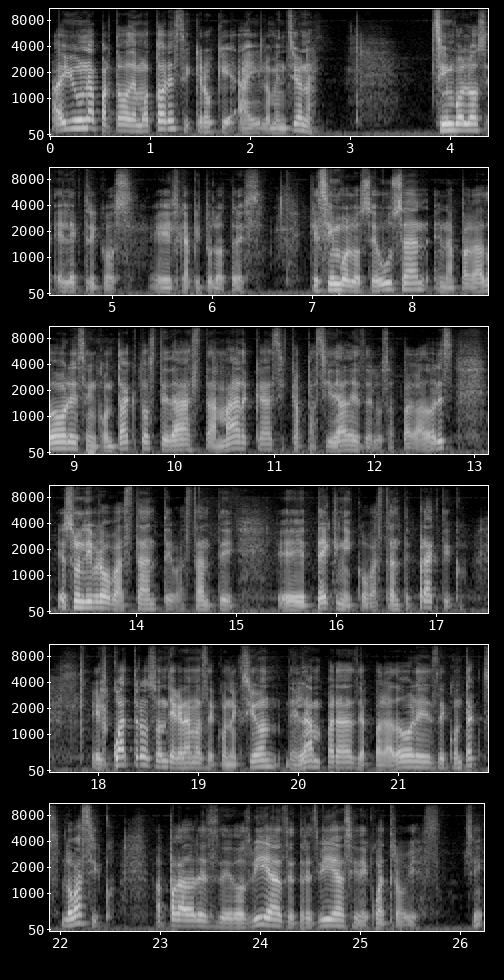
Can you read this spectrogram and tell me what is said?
Hay un apartado de motores y creo que ahí lo menciona. Símbolos eléctricos, el capítulo 3. ¿Qué símbolos se usan en apagadores, en contactos? Te da hasta marcas y capacidades de los apagadores. Es un libro bastante, bastante eh, técnico, bastante práctico. El 4 son diagramas de conexión, de lámparas, de apagadores, de contactos, lo básico. Apagadores de dos vías, de tres vías y de cuatro vías. ¿sí?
